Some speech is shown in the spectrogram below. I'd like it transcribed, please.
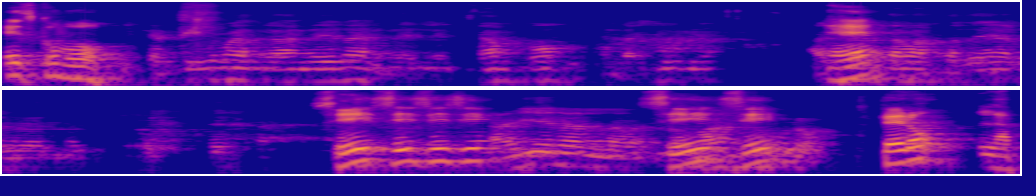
Es como, El castigo más grande era en el campo, en la lluvia. Ahí ¿Eh? sí, sí, sí, sí. Ahí era la, Sí, más sí. duro. Pero la-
